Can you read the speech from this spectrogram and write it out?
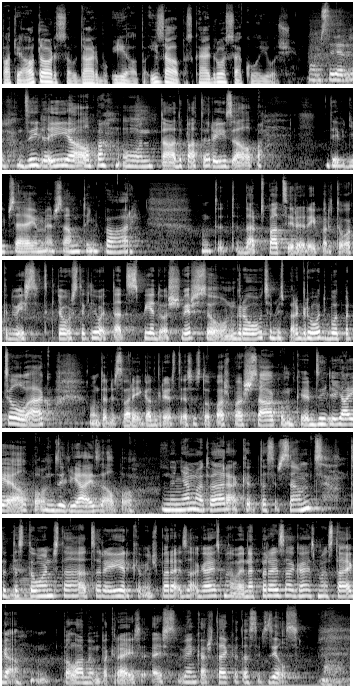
Pati autore savu darbu ielpa izelpa skaidro sekojoši. Mums ir dziļa ieelpa un tāda pati arī izelpa. Divi ģipsējumi ar samtiņu pāri. Un tad, tad darbs pats ir arī par to, ka viss kļūst tik ļoti spiedošs virsū un grūts, un vispār grūti būt par cilvēku. Un tad ir svarīgi atgriezties uz to pašu, pašu sākumu, ka ir dziļi jāielpo un dziļi jāizelpo. Nu, ņemot vērā, ka tas ir samts, tad tas tonis tāds arī ir, ka viņš pareizā gaismā vai nepareizā gaismā staigā pa labi un pa kreisi. Es vienkārši teiktu, ka tas ir zils.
